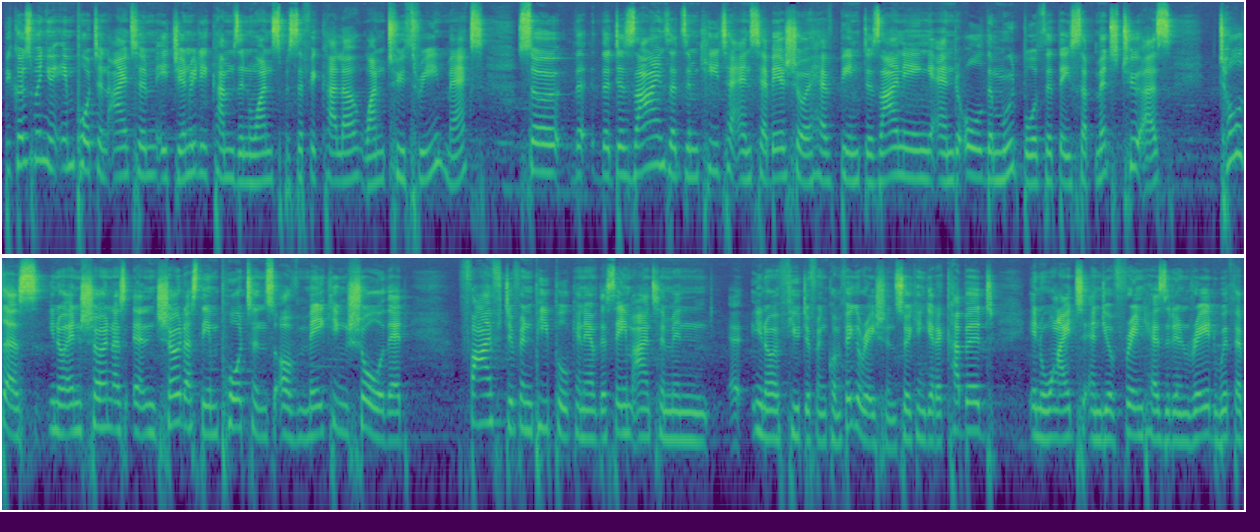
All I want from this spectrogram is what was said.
because when you import an item, it generally comes in one specific color, one, two, three, max. So the, the designs that Zimkita and Siyabesho have been designing and all the mood boards that they submit to us told us, you know, and shown us and showed us the importance of making sure that five different people can have the same item in uh, you know a few different configurations. So you can get a cupboard in white and your friend has it in red with a,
